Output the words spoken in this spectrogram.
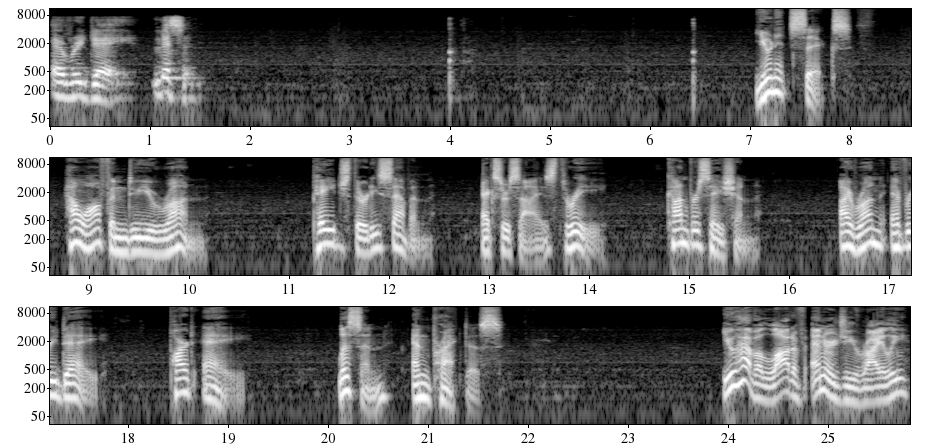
every day. Listen. Unit 6. How often do you run? Page 37. Exercise 3. Conversation. I run every day. Part A. Listen and practice. You have a lot of energy, Riley.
